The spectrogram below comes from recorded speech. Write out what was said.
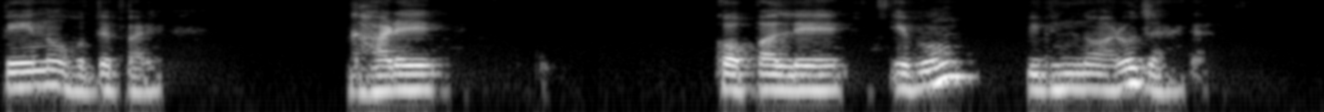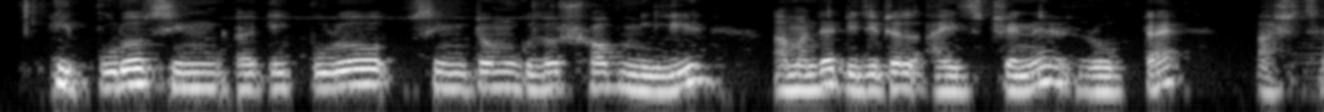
পেনও হতে পারে। ঘাড়ে, কপালে এবং বিভিন্ন আরও জায়গায়। এই পুরো সিম, এই পুরো সিমটমগুলো সব মিলিয়ে আমাদের ডিজিটাল আই স্ট্রেনের রোগটায় আসছে।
